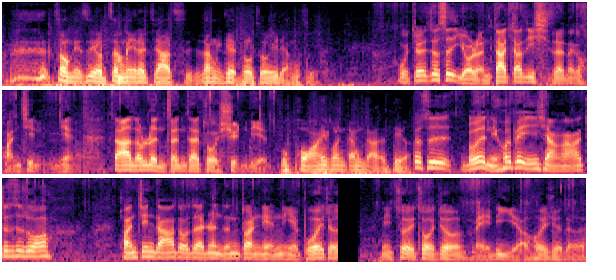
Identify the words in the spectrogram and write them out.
重点是有正妹的加持，让你可以多做一两组。我觉得就是有人大家一起在那个环境里面，大家都认真在做训练。我破一关尴尬的掉，就是不是你会被影响啊？就是说环境大家都在认真锻炼，你也不会就你做一做就没力了，会觉得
